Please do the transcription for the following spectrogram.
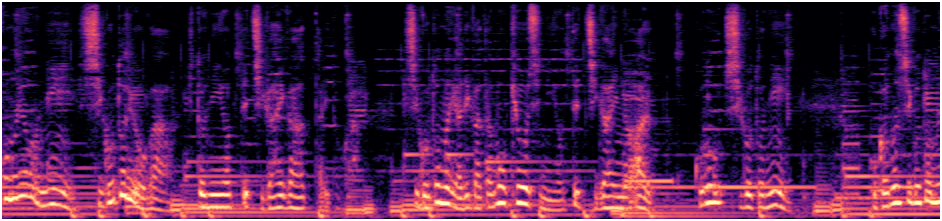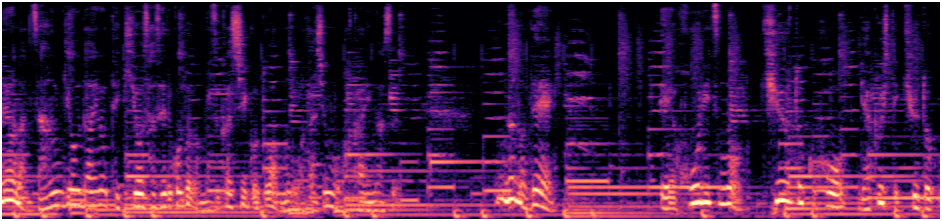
このように仕事量が人によって違いがあったりとか仕事のやり方も教師によって違いのあるこの仕事に他の仕事のような残業代を適用させることが難しいことはもう私も分かります。なので、えー、法律の給特法略して給特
